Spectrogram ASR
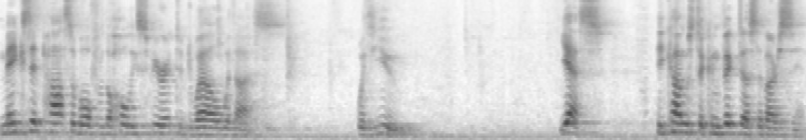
makes it possible for the Holy Spirit to dwell with us, with you. Yes, he comes to convict us of our sin,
